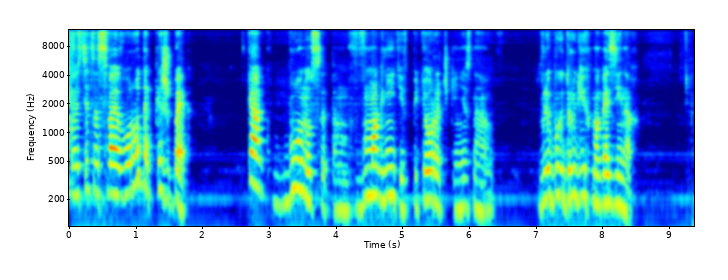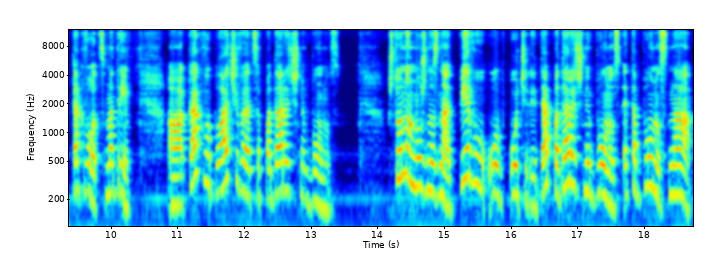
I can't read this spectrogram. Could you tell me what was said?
То есть это своего рода кэшбэк. Как бонусы там в магните, в пятерочке, не знаю, в любых других магазинах. Так вот, смотри, а, как выплачивается подарочный бонус. Что нам нужно знать? В первую очередь, да, подарочный бонус – это бонус на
